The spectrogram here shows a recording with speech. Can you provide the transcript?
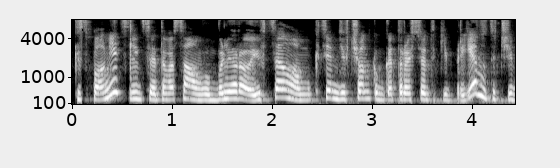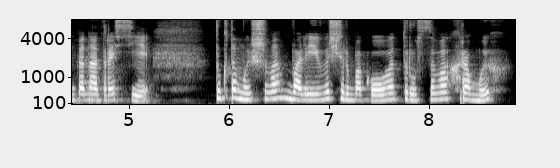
к исполнительнице этого самого болеро и в целом к тем девчонкам, которые все-таки приедут на чемпионат России. Туктамышева, Валиева, Щербакова, Трусова, Хромых.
